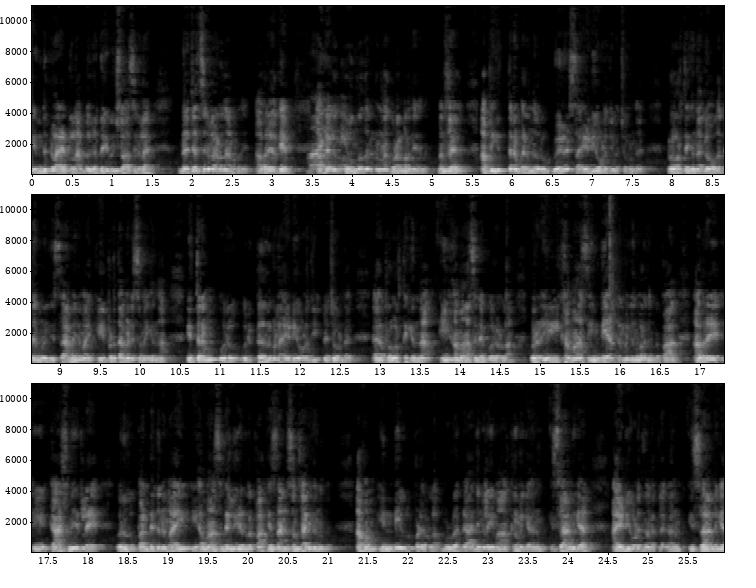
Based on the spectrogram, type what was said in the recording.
ഹിന്ദുക്കളായിട്ടുള്ള ബഹുദൈവ വിശ്വാസികളെ നജസ്സുകളാണെന്നാണ് പറഞ്ഞത്. അവരെയൊക്കെ അവരൊക്കെ കൊന്നു തീർക്കണം ഖുറാൻ പറഞ്ഞാണ് മനസ്സിലായോ? അപ്പൊ ഇത്തരം വരുന്ന ഒരു വേഴ്സ് ഐഡിയോളജി വെച്ചുകൊണ്ട് പ്രവർത്തിക്കുന്ന ലോകത്തെ മുഴുവൻ ഇസ്ലാമികമായി കീഴ്പ്പെടുത്താൻ വേണ്ടി ശ്രമിക്കുന്ന ഇത്തരം ഒരു ഒരു ടെറിബിൾ ഐഡിയോളജി വെച്ചുകൊണ്ട് പ്രവർത്തിക്കുന്ന ഈ ഹമാസിനെ പോലെയുള്ള ഒരു ഈ ഹമാസ് ഇന്ത്യ ആക്രമിക്കുന്നു പറഞ്ഞിട്ടുണ്ട്. അപ്പൊ അവരെ ഈ കാശ്മീരിലെ ഒരു പണ്ഡിതനുമായി ഈ ഹമാസിന്റെ ലീഡർ പാകിസ്ഥാൻ സംസാരിക്കുന്നുണ്ട്. അപ്പം ഇന്ത്യ ഉൾപ്പെടെയുള്ള മുഴുവൻ രാജ്യങ്ങളെയും ആക്രമിക്കാനും ഇസ്ലാമിക ഐഡിയോളജി നടപ്പിലാക്കാനും ഇസ്ലാമിക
